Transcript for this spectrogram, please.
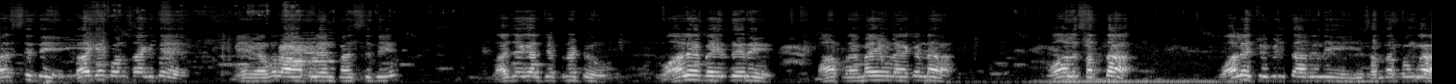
పరిస్థితి ఇలాగే కొనసాగితే మేము ఎవరు ఆపలేని పరిస్థితి. రాజా గారు చెప్పినట్టు వాళ్ళే బయలుదేరి మా ప్రమేయం లేకుండా వాళ్ళ సత్తా వాళ్ళే చూపించారని ఈ సందర్భంగా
